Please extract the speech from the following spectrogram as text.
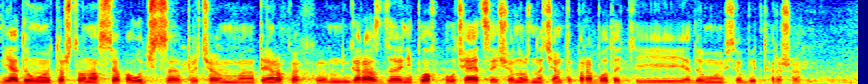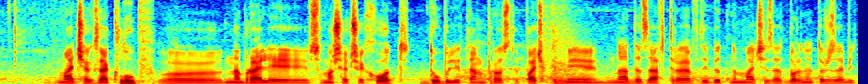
я думаю, то, что у нас все получится, причем на тренировках гораздо неплохо получается, еще нужно чем-то поработать, и я думаю, все будет хорошо в матчах за клуб э, набрали сумасшедший ход, дубли там просто пачками. Надо завтра в дебютном матче за сборную тоже забить?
